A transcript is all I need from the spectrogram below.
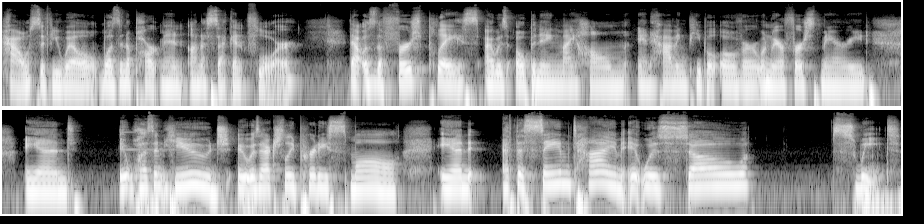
house, if you will, was an apartment on a second floor. That was the first place I was opening my home and having people over when we were first married. And it wasn't huge, it was actually pretty small. And at the same time, it was so sweet.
